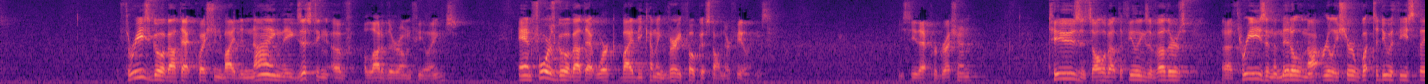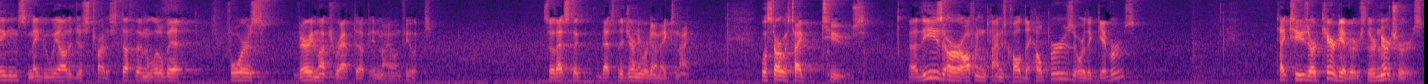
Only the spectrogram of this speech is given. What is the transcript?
Threes go about that question by denying the existing of a lot of their own feelings. And fours go about that work by becoming very focused on their feelings. You see that progression? Twos, it's all about the feelings of others. Uh, threes in the middle, not really sure what to do with these things. Maybe we ought to just try to stuff them a little bit. Fours, very much wrapped up in my own feelings. So that's the, that's the journey we're going to make tonight. We'll start with type twos. Uh, these are oftentimes called the helpers or the givers. Type 2s are caregivers, they're nurturers.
